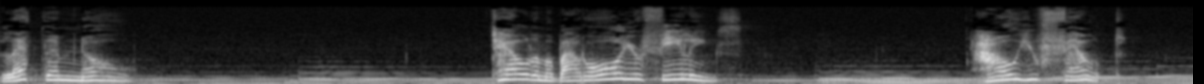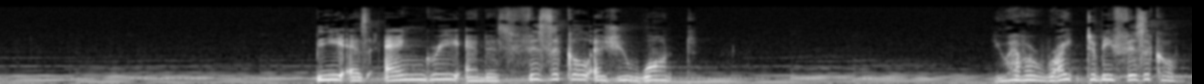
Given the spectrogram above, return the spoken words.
Let them know. Tell them about all your feelings, how you felt. Be as angry and as physical as you want. You have a right to be physical.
